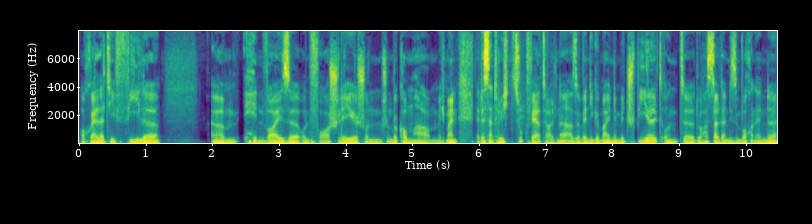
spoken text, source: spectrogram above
auch relativ viele ähm, Hinweise und Vorschläge schon schon bekommen haben. Ich meine, ja, das ist natürlich ein Zugwert halt, ne? Also wenn die Gemeinde mitspielt und äh, du hast halt an diesem Wochenende,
